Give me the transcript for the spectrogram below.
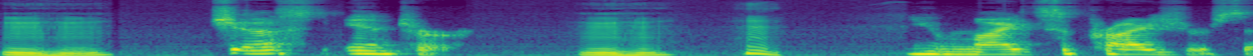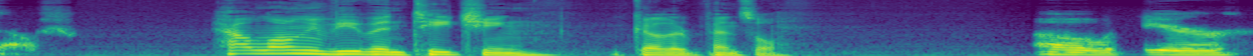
Mm-hmm. Just enter. Mm-hmm. Hmm. You might surprise yourself. How long have you been teaching colored pencil? Oh dear.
